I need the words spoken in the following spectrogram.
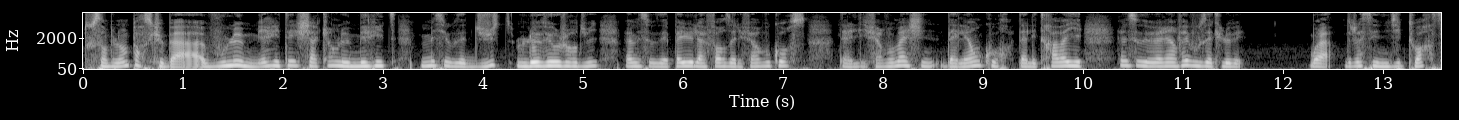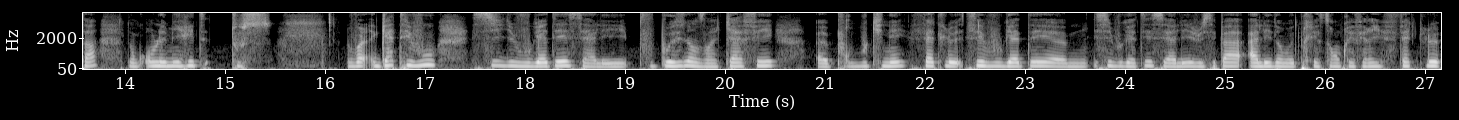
Tout simplement parce que bah vous le méritez, chacun le mérite. Même si vous êtes juste levé aujourd'hui, même si vous n'avez pas eu la force d'aller faire vos courses, d'aller faire vos machines, d'aller en cours, d'aller travailler, même si vous n'avez rien fait, vous êtes levé. Voilà, déjà c'est une victoire ça, donc on le mérite tous. Voilà, gâtez-vous. Si vous gâtez, c'est aller vous poser dans un café euh, pour bouquiner, faites-le. Si vous gâtez, euh, si vous gâtez, c'est aller, je sais pas, aller dans votre restaurant préféré, faites-le.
